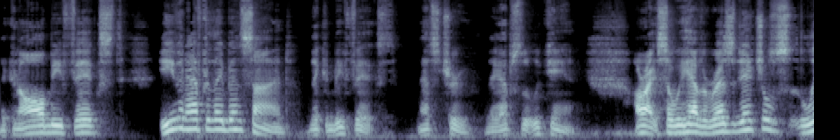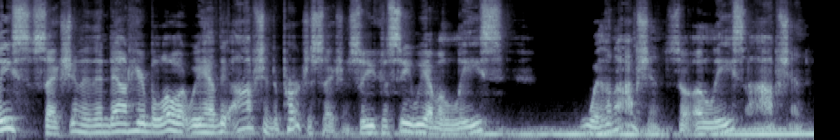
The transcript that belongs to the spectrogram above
They can all be fixed, even after they've been signed. They can be fixed. That's true. They absolutely can. All right, so we have the residential lease section, and then down here below it, we have the option to purchase section. So you can see we have a lease with an option. So a lease option.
